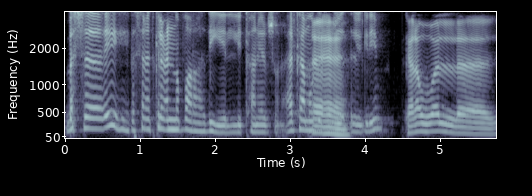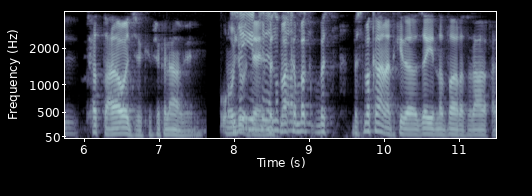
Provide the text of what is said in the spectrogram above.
بس آه إيه بس أنا أتكلم عن النظارة هذه اللي كانوا يلبسونها. هل كان موجود في إيه. الجزء القديم؟ كان أول آه، تحطها على وجهك بشكل عام يعني. موجود يعني بس ما كان بس بس ما كانت كذا زي نظارة العلاقه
